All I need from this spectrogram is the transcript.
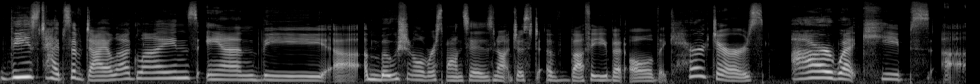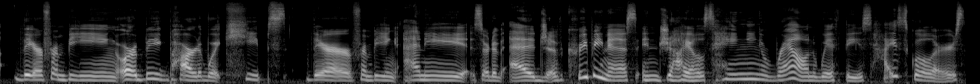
these types of dialogue lines and the uh, emotional responses, not just of Buffy, but all the characters, are what keeps uh, there from being, or a big part of what keeps there from being any sort of edge of creepiness in Giles hanging around with these high schoolers.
